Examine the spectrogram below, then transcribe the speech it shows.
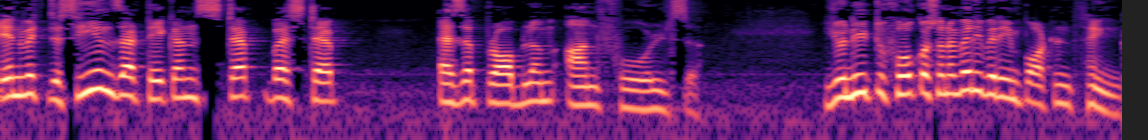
in which decisions are taken step by step as a problem unfolds. You need to focus on a very, very important thing.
